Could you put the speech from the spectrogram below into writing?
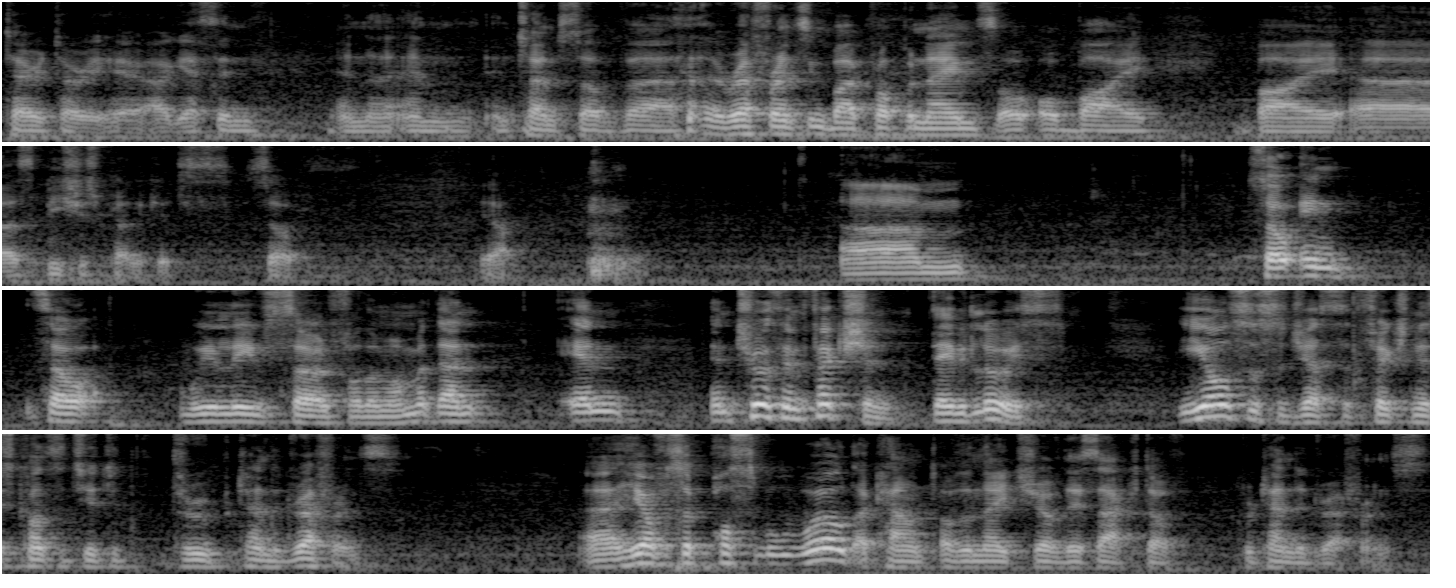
territory here, I guess, in in uh, in, in terms of uh, referencing by proper names or, or by by uh, species predicates. So, yeah. um, so in so we leave Searle for the moment. And in in Truth in Fiction, David Lewis, he also suggests that fiction is constituted through pretended reference. Uh, he offers a possible world account of the nature of this act of pretended reference.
